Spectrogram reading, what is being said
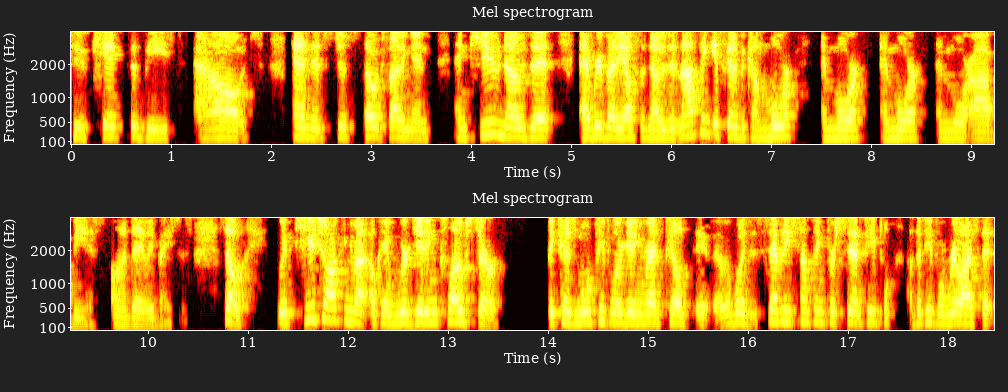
to kick the beast out. And it's just so exciting. And, and Q knows it, everybody else knows it. And I think it's going to become more and more and more and more obvious on a daily basis. So, with Q talking about, okay, we're getting closer because more people are getting red pilled. Eh, eh, was it 70 something percent people of the people realize that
